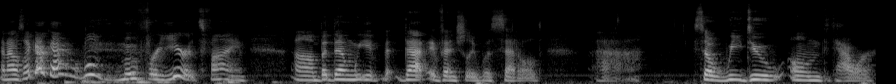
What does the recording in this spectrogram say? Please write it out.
And I was like, "Okay, we'll move for a year. It's fine." Um, but then we that eventually was settled. Uh, so we do own the tower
